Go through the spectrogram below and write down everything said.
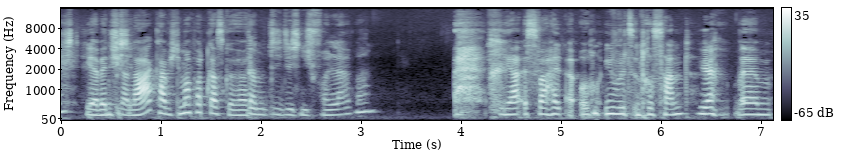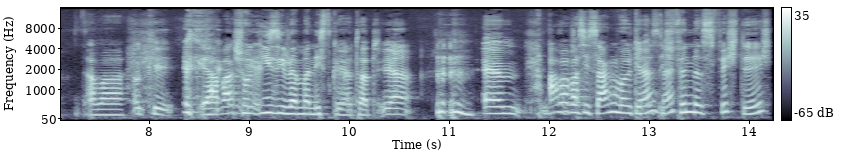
Echt? Ja, wenn ich, da lag, habe ich immer Podcast gehört. Damit die dich nicht voll labern? Ja, es war halt auch übelst interessant. Ja. Ähm, aber Okay. ja, war schon easy, wenn man nichts gehört hat. Ja. ähm, Aber was ich sagen wollte, Ja, ist, ich sag. finde es wichtig,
